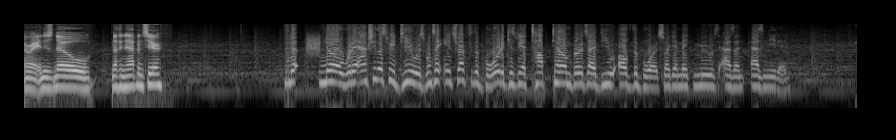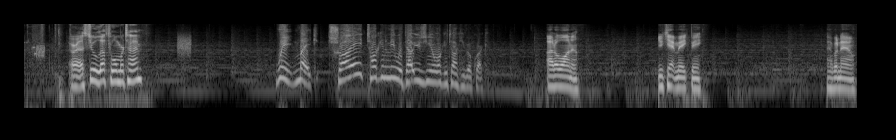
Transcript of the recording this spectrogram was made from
All right, and there's no nothing happens here. No, no, what it actually lets me do is once I interact with the board, it gives me a top-down bird's eye view of the board, so I can make moves as an, as needed. All right, let's do left one more time. Wait, Mike, try talking to me without using your walkie-talkie real quick. I don't want to. You can't make me. How about now?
